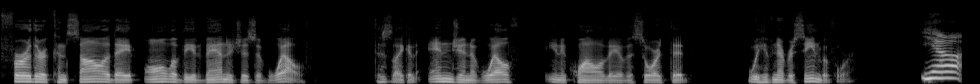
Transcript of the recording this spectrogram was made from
further consolidate all of the advantages of wealth. This is like an engine of wealth inequality of a sort that we have never seen before. Yeah,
